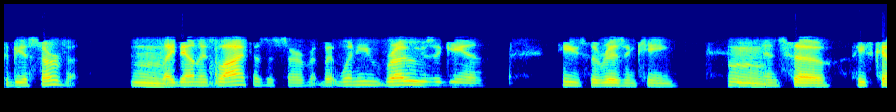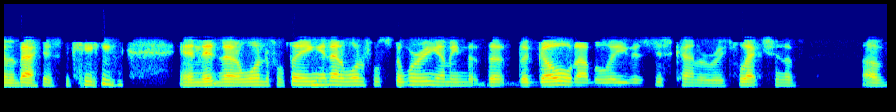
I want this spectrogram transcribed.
to be a servant Mm. laid down his life as a servant but when he rose again he's the risen king Hmm. and so he's coming back as the king. And isn't that a wonderful thing? Isn't that a wonderful story? I mean, the the, the gold, I believe, is just kind of a reflection of of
